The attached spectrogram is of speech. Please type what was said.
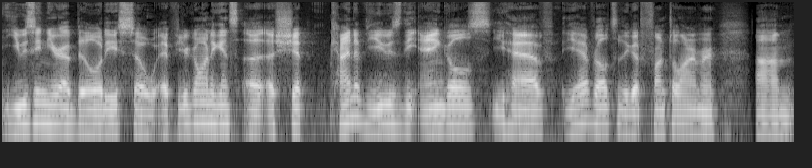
using your ability. So if you're going against a, a ship, kind of use the angles you have. You have relatively good frontal armor. Um,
